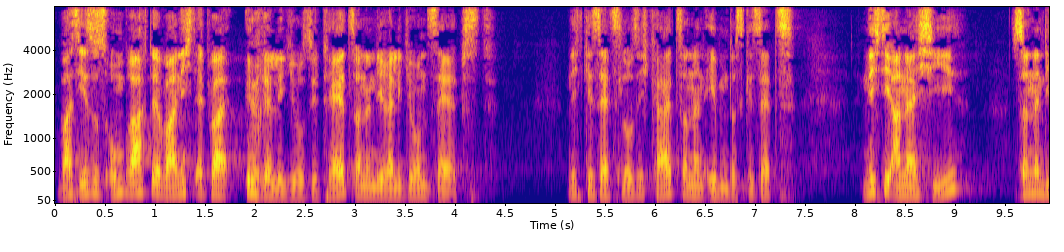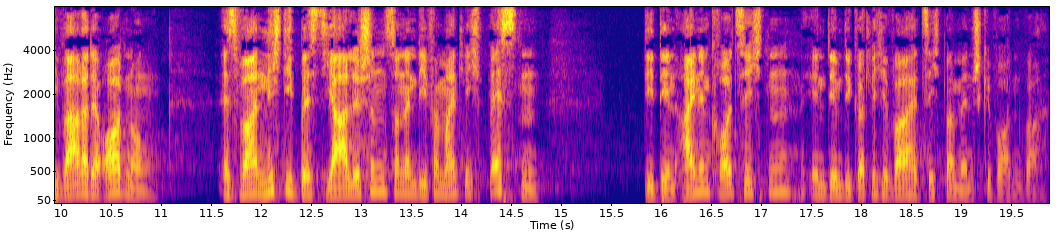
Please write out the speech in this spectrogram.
Was Jesus umbrachte, war nicht etwa Irreligiosität, sondern die Religion selbst. Nicht Gesetzlosigkeit, sondern eben das Gesetz. Nicht die Anarchie, sondern die Wahre der Ordnung. Es waren nicht die bestialischen, sondern die vermeintlich besten, die den einen kreuzigten, in dem die göttliche Wahrheit sichtbar Mensch geworden war.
